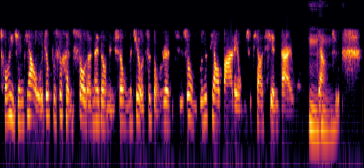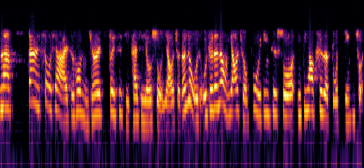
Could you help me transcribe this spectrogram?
从以前跳舞就不是很瘦的那种女生，我们就有这种认知，所以我们不是跳芭蕾，我们是跳现代舞，这样子。那当然瘦下来之后，你就会对自己开始有所要求，但是我我觉得那种要求不一定是说一定要吃的多精准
